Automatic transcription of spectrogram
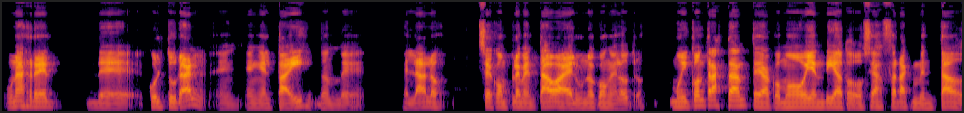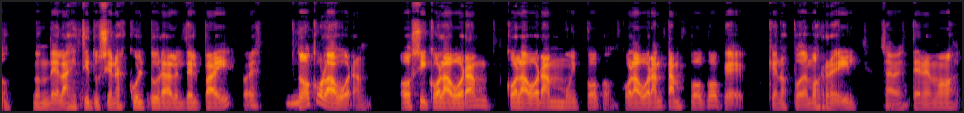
una red de, cultural en, el país, donde ¿verdad? Los, se complementaba el uno con el otro. Muy contrastante a cómo hoy en día todo se ha fragmentado, donde las instituciones culturales del país pues, no colaboran, o si colaboran, colaboran muy poco, colaboran tan poco que, que nos podemos reír, ¿sabes? Tenemos,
